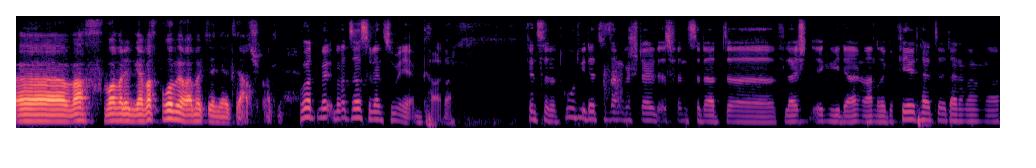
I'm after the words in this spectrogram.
Äh, was wollen wir denn gerne, was wollen wir denn jetzt erst sprechen? Was, was sagst du denn zum EM-Kader? Findest du das gut, wie der zusammengestellt ist? Findest du, dass äh, vielleicht irgendwie der ein oder andere gefehlt hätte, deiner Meinung nach?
